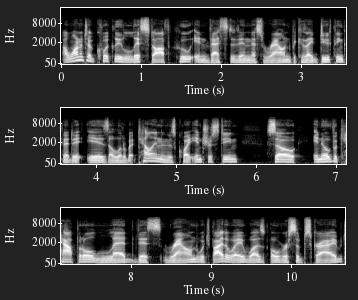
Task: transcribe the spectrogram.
I wanted to quickly list off who invested in this round because I do think that it is a little bit telling and is quite interesting. So Inovia Capital led this round, which by the way was oversubscribed.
